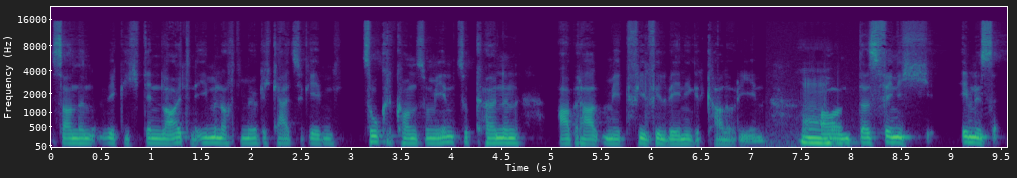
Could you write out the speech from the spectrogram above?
sondern wirklich den Leuten immer noch die Möglichkeit zu geben, Zucker konsumieren zu können aber halt mit viel, viel weniger Kalorien. Mhm. Und das finde ich eben ist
